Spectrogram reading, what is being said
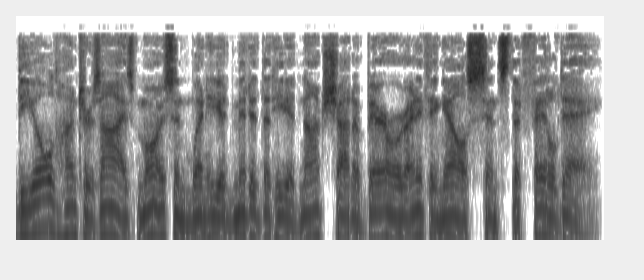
The old hunter's eyes moistened when he admitted that he had not shot a bear or anything else since that fatal day.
